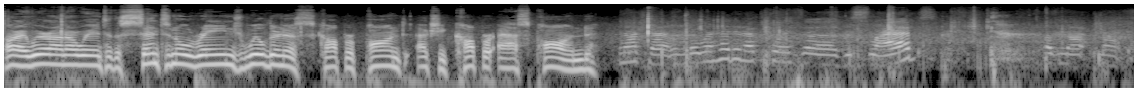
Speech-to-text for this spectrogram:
All right, we're on our way into the Sentinel Range Wilderness, Copper Pond, actually Copperas Pond. Notch Mountain, but we're headed up towards uh, the slabs of Notch Mountain.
